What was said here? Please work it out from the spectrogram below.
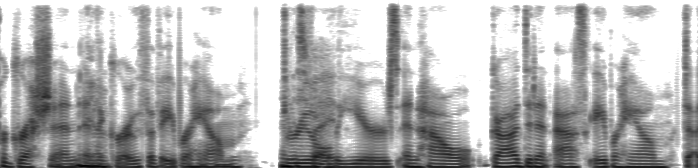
progression and the growth of Abraham through all the years and how God didn't ask Abraham to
